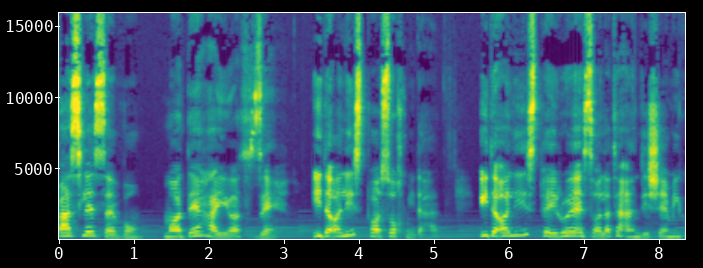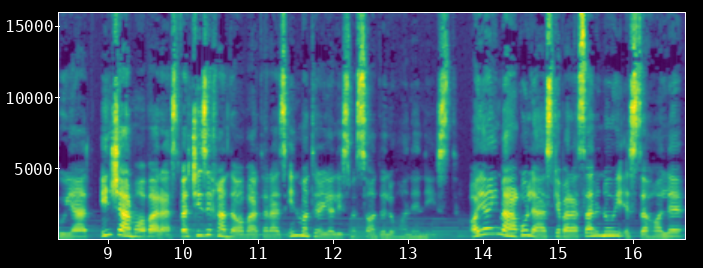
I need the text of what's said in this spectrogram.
فصل سوم ماده حیات ذهن ایدئالیست پاسخ می دهد. ایدئالیست پیرو اصالت اندیشه می‌گوید این شرمآور است و چیزی خنده آورتر از این ماتریالیسم ساده نیست آیا این معقول است که بر اثر نوعی استحاله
